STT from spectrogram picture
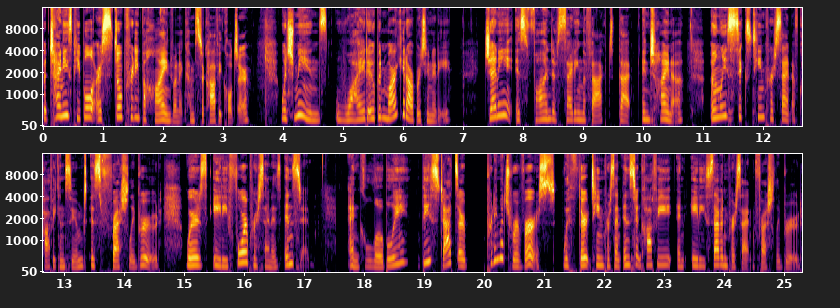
But Chinese people are still pretty behind when it comes to coffee culture, which means wide open market opportunity. Jenny is fond of citing the fact that in China, only 16% of coffee consumed is freshly brewed, whereas 84% is instant. And globally, these stats are pretty much reversed, with 13% instant coffee and 87% freshly brewed.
